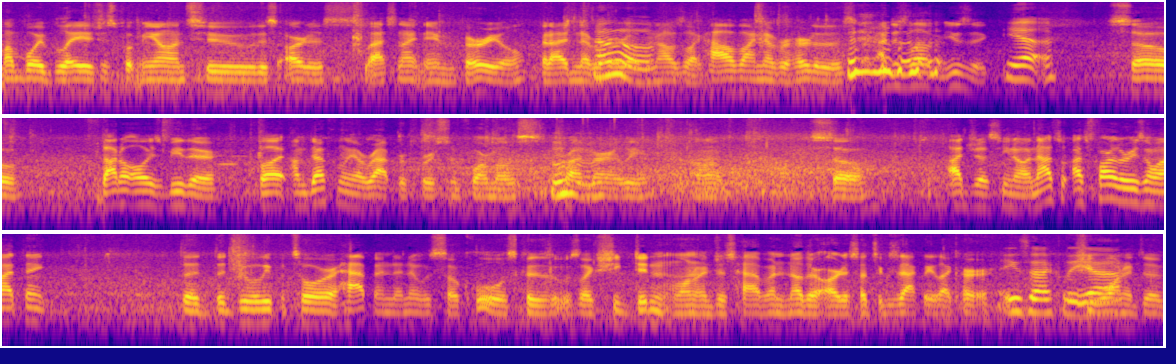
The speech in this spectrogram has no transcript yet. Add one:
my boy Blaze just put me on to this artist last night named Burial that I'd never heard Oh. of, and I was like, how have I never heard of this? Like, I just love music. Yeah. So that'll always be there. But I'm definitely a rapper first and foremost, primarily. Um, so I just, you know, and that's that's part of the reason why I think the the Dua Lipa tour happened and it was so cool is because it was like she didn't want to just have another artist that's exactly like her. Exactly. She yeah. wanted to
